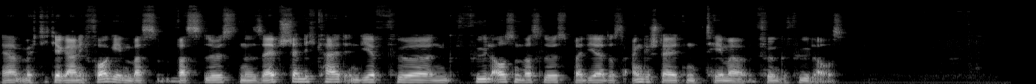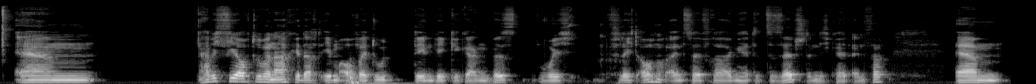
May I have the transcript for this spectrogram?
ja, möchte ich dir gar nicht vorgeben, was, was löst eine Selbstständigkeit in dir für ein Gefühl aus und was löst bei dir das Angestellten-Thema für ein Gefühl aus? Ähm, habe ich viel auch drüber nachgedacht, eben auch weil du den Weg gegangen bist, wo ich vielleicht auch noch ein, zwei Fragen hätte zur Selbstständigkeit einfach. Ähm,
